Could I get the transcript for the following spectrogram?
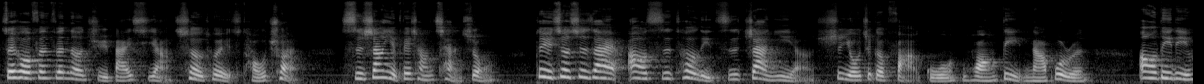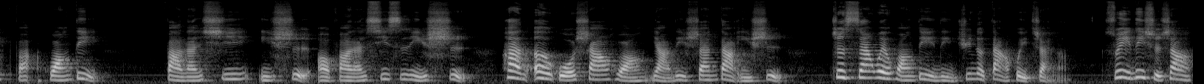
最后纷纷呢举白旗啊，撤退逃窜，死伤也非常惨重。对于这次在奥斯特里兹战役啊，是由这个法国皇帝拿破仑、奥地利法皇帝法兰西一世哦，法兰西斯一世和俄国沙皇亚历山大一世这三位皇帝领军的大会战啊，所以历史上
